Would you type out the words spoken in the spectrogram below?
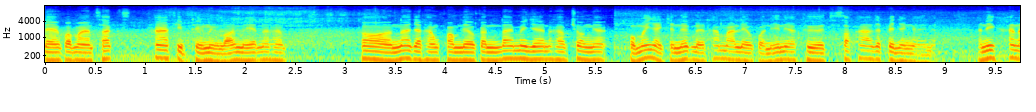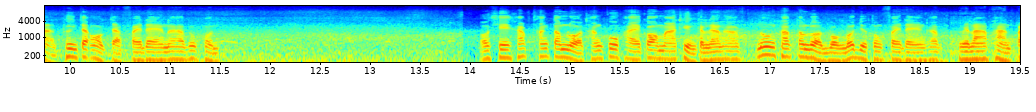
แดงประมาณสัก 50-100 เมตรนะครับ ก็น่าจะทำความเร็วกันได้ไม่เยอะนะครับ ช่วงเนี้ยผมไม่อยากจะนึกเลยถ้ามาเร็วกว่านี้เนี่ยคือสภาพจะเป็นยังไงเนี่ยอันนี้ขนาดเพิ่งจะออกจากไฟแดงนะครับ ทุกคนโอเคครับทั้งตำรวจทั้งกู้ภัยก็มาถึงกันแล้วนะครับนู่นครับตำรวจโบกรถอยู่ตรงไฟแดงครับ เวลาผ่านไป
